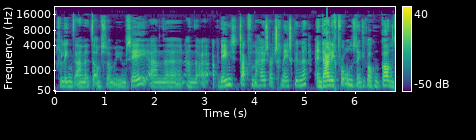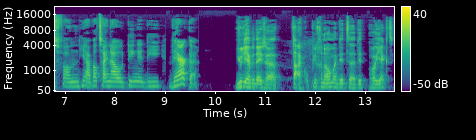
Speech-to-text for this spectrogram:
gelinkt aan het Amsterdam UMC, aan, uh, aan de academische tak van de huisartsgeneeskunde. En daar ligt voor ons denk ik ook een kans van, ja, wat zijn nou dingen die werken? Jullie hebben deze taak op je genomen, dit, uh, dit project.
